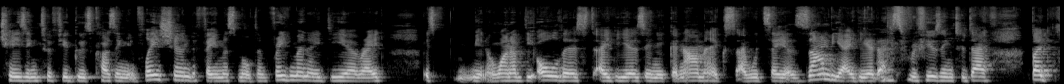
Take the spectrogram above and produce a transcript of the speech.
chasing too few goods causing inflation, the famous Milton Friedman idea, right? It's, you know, one of the oldest ideas in economics. I would say a zombie idea that is refusing to die. But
